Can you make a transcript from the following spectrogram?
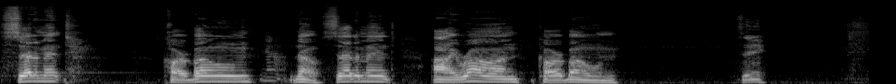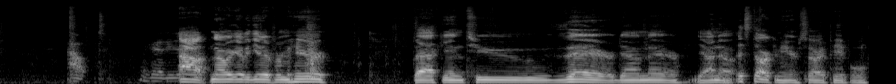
Sediment. Carbone. No. No, sediment. Iron. Carbone. See? Out. We gotta do that. Out. Now we got to get it from here back into there, down there. Yeah, I know. It's dark in here. Sorry, people.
